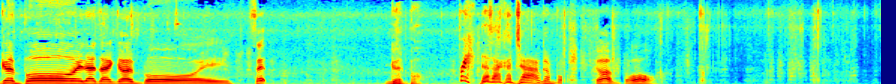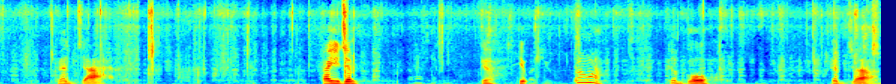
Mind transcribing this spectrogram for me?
Good boy. That's a good boy. Sit. Good boy. Break. That's a good job. Good boy. Good boy. Good job. How are you, Jim? Good. Yep. Oh, wow. Good boy. Good job.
